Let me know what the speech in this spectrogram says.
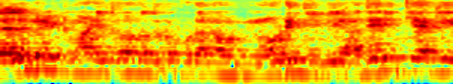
ಸೆಲೆಬ್ರೇಟ್ ಮಾಡಿದ್ರು ಅನ್ನೋದನ್ನು ಕೂಡ ನಾವು ನೋಡಿದ್ದೀವಿ. ಅದೇ ರೀತಿಯಾಗಿ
